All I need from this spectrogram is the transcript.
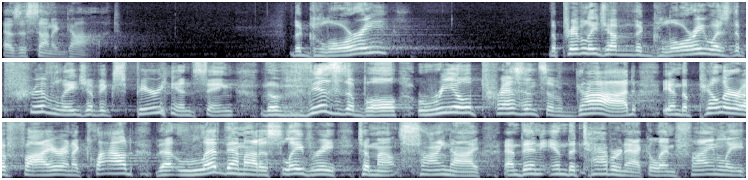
as a son of God. The glory the privilege of the glory was the privilege of experiencing the visible, real presence of God in the pillar of fire and a cloud that led them out of slavery to Mount Sinai, and then in the tabernacle, and finally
